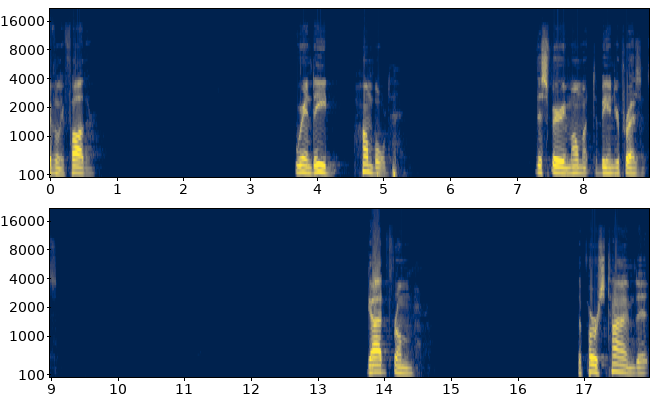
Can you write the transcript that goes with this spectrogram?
Heavenly Father, we're indeed humbled this very moment to be in your presence. God, from the first time that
